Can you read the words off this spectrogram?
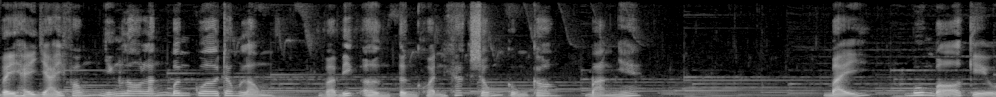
vậy hãy giải phóng những lo lắng bâng quơ trong lòng và biết ơn từng khoảnh khắc sống cùng con bạn nhé. 7. Buông bỏ kiểu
